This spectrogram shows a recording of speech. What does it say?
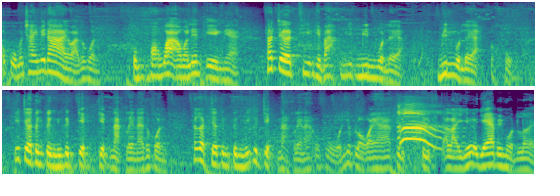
โอ้โหมันใช้ไม่ได้ว่ะทุกคน ผมมองว่าเอามาเล่นเองเนี่ย ถ้าเจอทีมเห็นปะบินบินหมดเลยอะบินหมดเลยอะโอ้โหนี่เจอตึงๆนี่คือเจ็บเจ็บหนักเลยนะทุกคน ถ้าเกิดเจอตึงๆนี่คือเจ็บหนักเลยนะ โอ้โหเรียบร้อยฮะติดติดอะไรเยอะแยะไปหมดเลย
